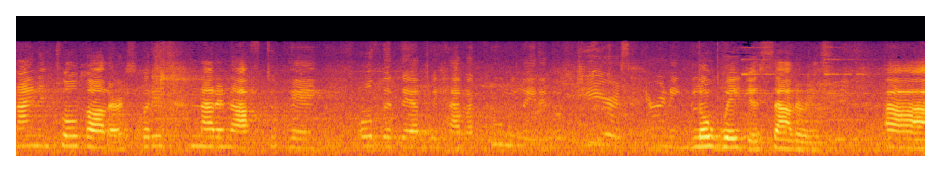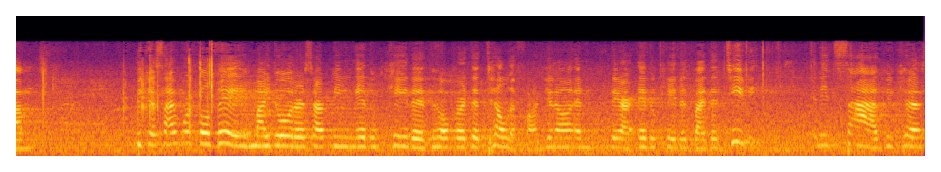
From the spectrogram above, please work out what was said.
nine and twelve dollars, but it's not enough to pay all the debt we have earning low wages salaries. Um, because I work all day, my daughters are being educated over the telephone, you know, and they are educated by the TV. And it's sad because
